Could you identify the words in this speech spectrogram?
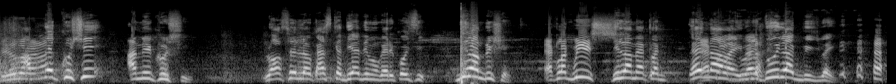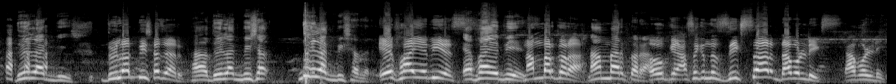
বিশ হাজার হয় না? আপনি খুশি আমি খুশি। লসের লোক আজকে দিয়া দিব গাড়ি কইছি দিলাম বিশে। এক লাখ বিশ? দিলাম এক লাখ এই না ভাই দুই লাখ। বিশ ভাই। দুই লাখ বিশ। দুই লাখ বিশ হাজার? হ্যাঁ দুই লাখ বিশ হা- দুই লাখ বিশ হাজার। এফআই এভিএস এফআইবিএস নাম্বার করা? নাম্বার করা। ওকে আছে কিন্তু জিক্সার ডাবল ডিক্স ডাবল ডিক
